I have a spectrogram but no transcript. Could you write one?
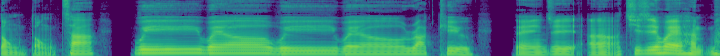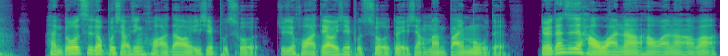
咚咚擦，We will, we will rock you。对，就是呃，其实会很 很多次都不小心滑到一些不错，就是滑掉一些不错的对象，蛮白目的。对，但是好玩啦，好玩啦，好不好？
